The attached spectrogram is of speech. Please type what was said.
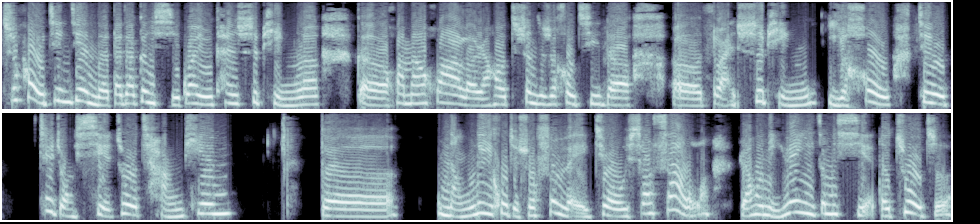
之后，渐渐的大家更习惯于看视频了，呃，画漫画了，然后甚至是后期的呃短视频以后，这个这种写作长篇的能力或者说氛围就消散了。然后你愿意这么写的作者。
